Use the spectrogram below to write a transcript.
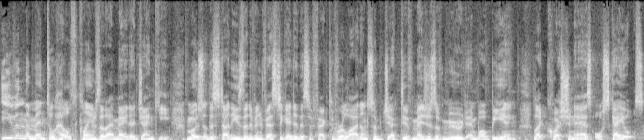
Even the mental health claims that I made are janky. Most of the studies that have investigated this effect have relied on subjective measures of mood and well-being, like questionnaires or scales.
